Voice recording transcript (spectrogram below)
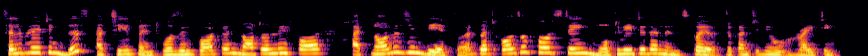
Celebrating this achievement was important not only for acknowledging the effort but also for staying motivated and inspired to continue writing.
